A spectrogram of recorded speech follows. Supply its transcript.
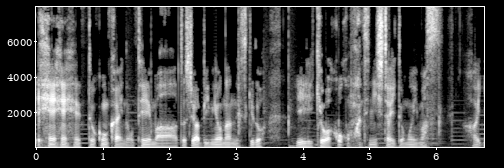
えー、っと、今回のテーマとしては微妙なんですけど、えー、今日はここまでにしたいと思います。はい。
